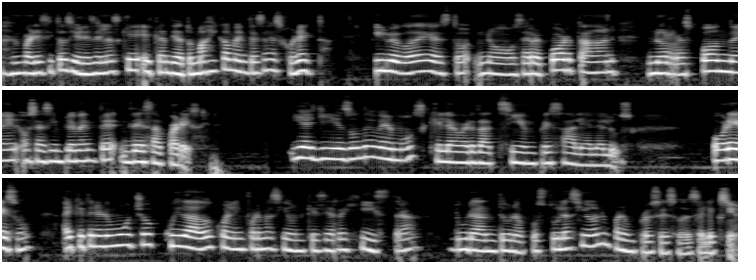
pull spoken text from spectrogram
varias situaciones en las que el candidato mágicamente se desconecta y luego de esto no se reportan, no responden, o sea, simplemente desaparecen. Y allí es donde vemos que la verdad siempre sale a la luz. Por eso hay que tener mucho cuidado con la información que se registra durante una postulación para un proceso de selección.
